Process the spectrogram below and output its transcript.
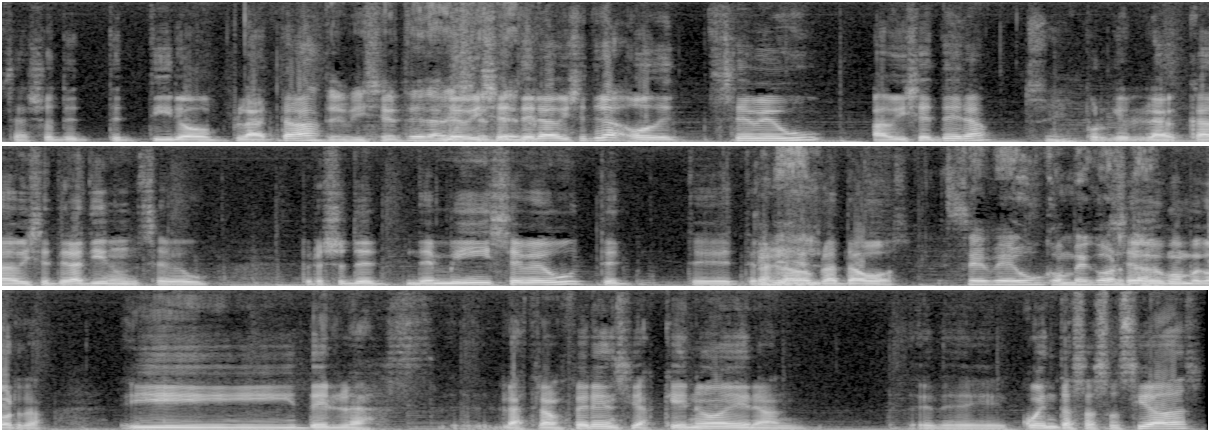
O sea, yo te, te tiro plata De billetera a de billetera. billetera a billetera o de CBU a billetera, Sí. porque la- cada billetera tiene un CBU. Pero yo te- de mi CBU te, te traslado plata a vos. CBU con B corta. CBU con B corta. Y de las, las transferencias que no eran eh, de cuentas asociadas,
